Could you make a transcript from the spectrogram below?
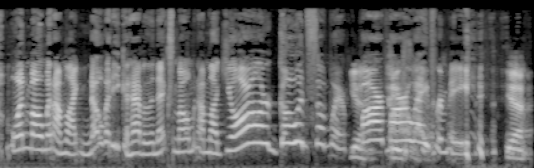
One moment I'm like, nobody can have it. The next moment I'm like, y'all are going somewhere yeah, far, far exactly. away from me. yeah.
